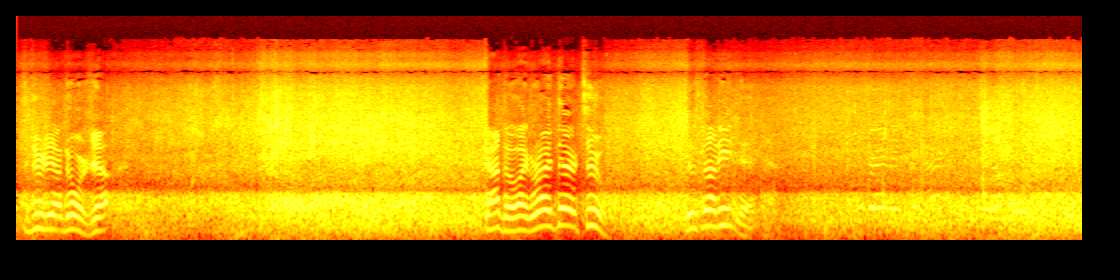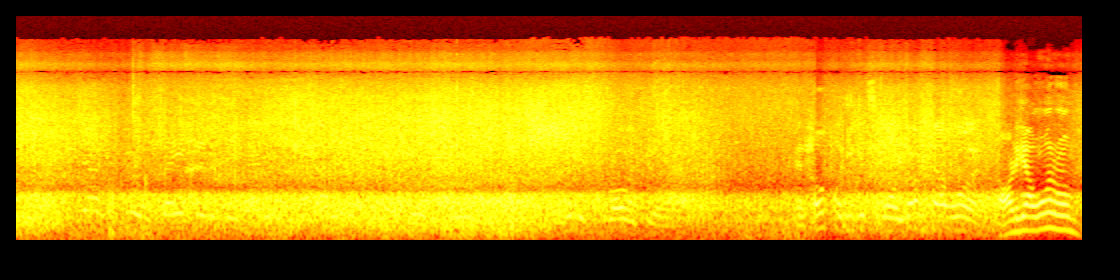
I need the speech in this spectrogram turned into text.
do duty outdoors, yeah. God, they're like right there too. Just not eating it. And hopefully he gets some more. He's already caught one. Already got one of them.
